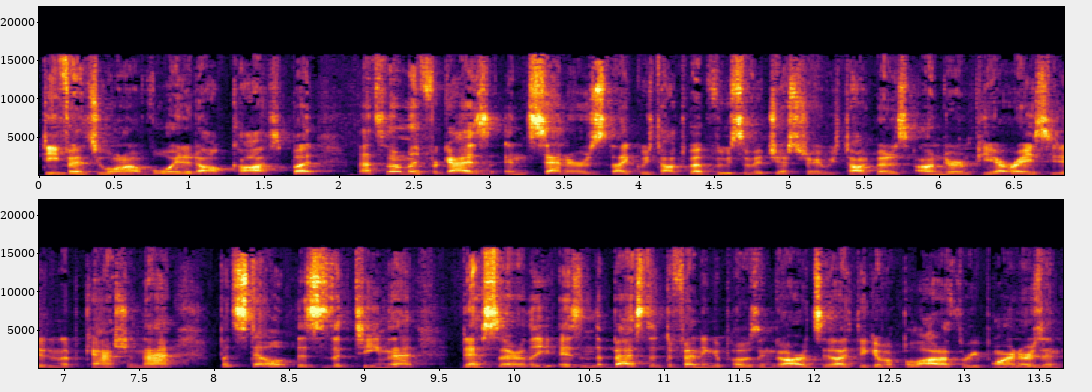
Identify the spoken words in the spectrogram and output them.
defense you want to avoid at all costs. But that's normally for guys and centers. Like we talked about Vucevic yesterday. We talked about his under and PRAs. He did end up cashing that. But still, this is a team that necessarily isn't the best at defending opposing guards. They like to give up a lot of three pointers. And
